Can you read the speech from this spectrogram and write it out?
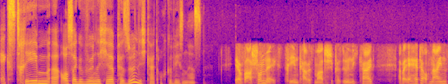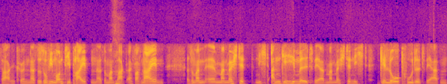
extrem äh, außergewöhnliche Persönlichkeit auch gewesen ist? Er war schon eine extrem charismatische Persönlichkeit, aber er hätte auch Nein sagen können. Also so wie Monty Python. Also man hm. sagt einfach Nein. Also man, äh, man möchte nicht angehimmelt werden, man möchte nicht gelobhudelt werden,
